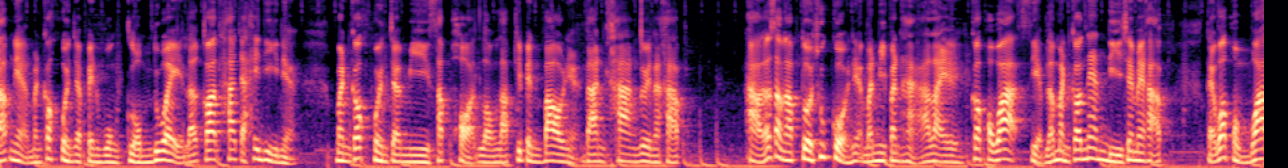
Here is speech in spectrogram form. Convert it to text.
รับเนี่ยมันก็ควรจะเป็นวงกลมด้วย แล้วก็ถ้าจะให้ดีเนี่ยมันก็ควรจะมีซัพพอร์ตรองรับที่เป็นเบ้าเนี่ยด้านข้างด้วยนะครับอ้าวแล้วสำหรับตัวชุกโกะเนี่ยมันมีปัญหาอะไร ก็เพราะว่าเสียบแล้วมันก็แน่นดีใช่ไหมครับแต่ว่าผมว่า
